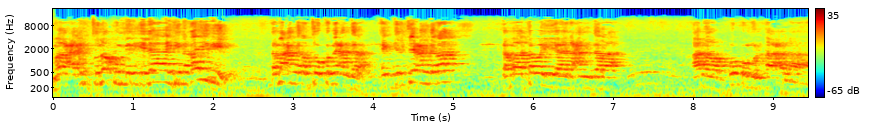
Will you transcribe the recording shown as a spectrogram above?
ما علمت لكم من إله غيري. تما عنقر توكم عنقر حجلتي عنقر تما تويا عنقر أنا ربكم الأعلى.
